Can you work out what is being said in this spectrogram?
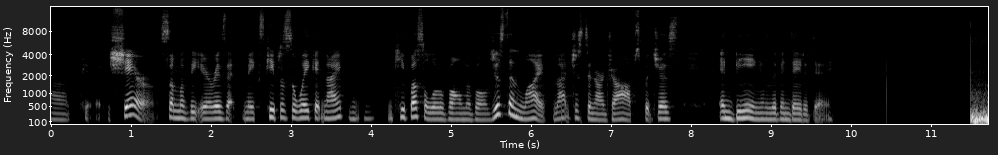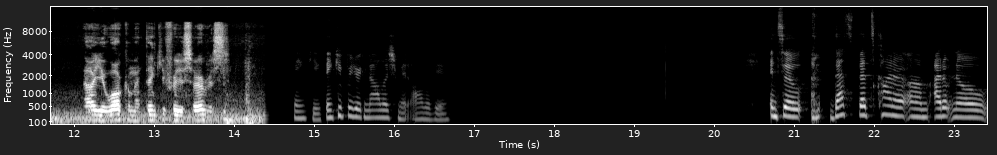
uh, share some of the areas that makes keeps us awake at night and keep us a little vulnerable, just in life, not just in our jobs, but just in being and living day to day. Oh, you're welcome, and thank you for your service. Thank you. Thank you for your acknowledgement, all of you. And so that's that's kind of um, I don't know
